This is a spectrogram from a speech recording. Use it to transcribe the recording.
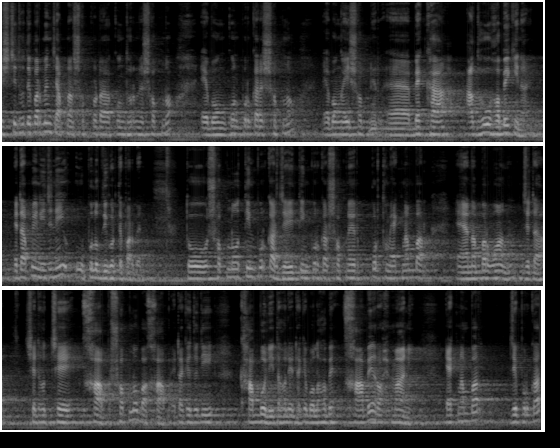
নিশ্চিত হতে পারবেন যে আপনার স্বপ্নটা কোন ধরনের স্বপ্ন এবং কোন প্রকারের স্বপ্ন এবং এই স্বপ্নের ব্যাখ্যা আদৌ হবে কি না এটা আপনি নিজে নিয়েই উপলব্ধি করতে পারবেন। তো স্বপ্ন তিন প্রকার যে এই তিন প্রকার স্বপ্নের প্রথম এক নাম্বার নাম্বার ওয়ান যেটা, সেটা হচ্ছে খাব, স্বপ্ন বা খাব। এটাকে যদি খাব বলি, তাহলে এটাকে বলা হবে খাবে রহমানি। এক নাম্বার যে প্রকার,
